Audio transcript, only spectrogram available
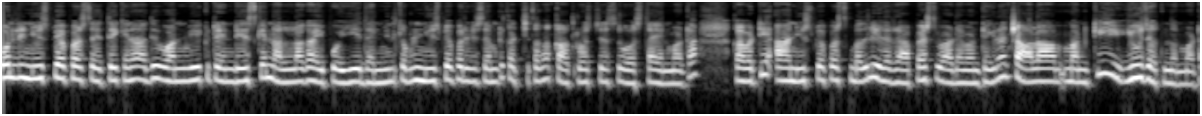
ఓన్లీ న్యూస్ పేపర్స్ అయితే కన్నా అది వన్ వీక్ టెన్ డేస్కే నల్లగా అయిపోయి దాని మీద కాబట్టి న్యూస్ పేపర్ వేసామంటే ఖచ్చితంగా కాక్రోచెస్ వస్తాయన్నమాట కాబట్టి ఆ న్యూస్ పేపర్స్కి బదులు ఇలా ర్యాపర్స్ వాడామంటే కన్నా చాలా మనకి యూజ్ అవుతుందన్నమాట.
